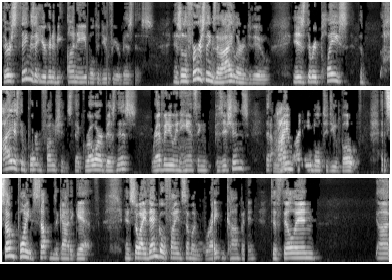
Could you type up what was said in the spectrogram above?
there's things that you're going to be unable to do for your business. And so the first things that I learned to do is to replace the highest important functions that grow our business revenue enhancing positions that mm-hmm. I'm unable to do both. At some point, something's got to give. And so I then go find someone bright and competent to fill in uh,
